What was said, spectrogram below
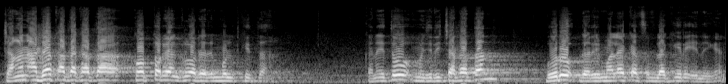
Jangan ada kata-kata kotor yang keluar dari mulut kita. Karena itu menjadi catatan buruk dari malaikat sebelah kiri ini kan.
